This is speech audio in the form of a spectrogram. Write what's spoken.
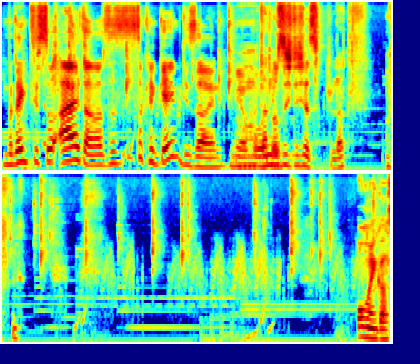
Man denkt sich so, Alter, das ist doch kein Game Design. Oh, dann muss ich dich jetzt platt. oh mein Gott.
